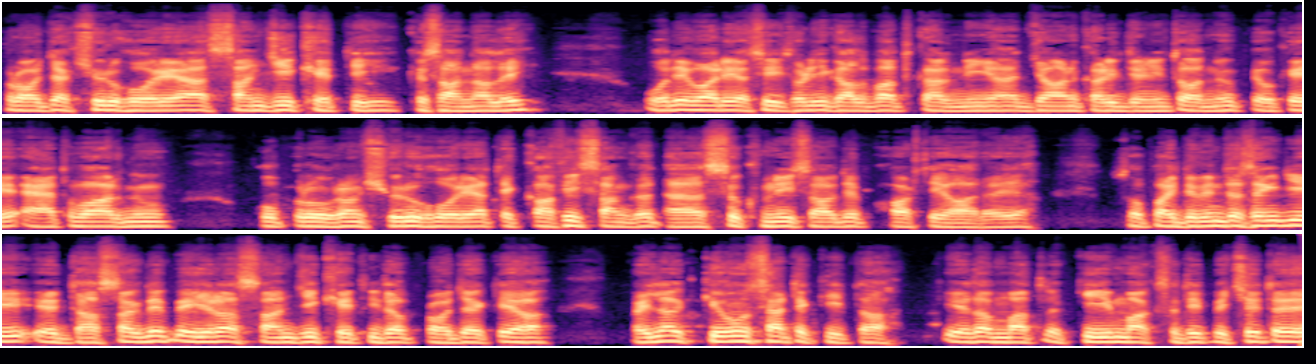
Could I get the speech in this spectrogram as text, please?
ਪ੍ਰੋਜੈਕਟ ਸ਼ੁਰੂ ਹੋ ਰਿਹਾ ਸਾਂਝੀ ਖੇਤੀ ਕਿਸਾਨਾਂ ਲਈ। ਉਹਦੇ ਬਾਰੇ ਅਸੀਂ ਥੋੜੀ ਗੱਲਬਾਤ ਕਰਨੀ ਆ, ਜਾਣਕਾਰੀ ਦੇਣੀ ਤੁਹਾਨੂੰ, ਕਿਉਂਕਿ ਐਤਵਾਰ ਨੂੰ ਉਹ ਪ੍ਰੋਗਰਾਮ ਸ਼ੁਰੂ ਹੋ ਰਿਹਾ ਤੇ ਕਾਫੀ ਸੰਗਤ ਸੁਖਮਨੀ ਸਾਹਿਬ ਦੇ ਪਾਠ ਤੇ ਆ ਰਹੇ ਆ। ਸੋ ਭਾਈ ਦਵਿੰਦਰ ਸਿੰਘ ਜੀ, ਇਹ ਦੱਸ ਸਕਦੇ ਵੀ ਜਿਹੜਾ ਸਾਂਝੀ ਖੇਤੀ ਦਾ ਪ੍ਰੋਜੈਕਟ ਆ, ਪਹਿਲਾਂ ਕਿਉਂ ਸੈੱਟ ਕੀਤਾ? ਇਹਦਾ ਮਤਲਬ ਕੀ ਮਕਸਦ ਹੈ ਪਿੱਛੇ ਤੇ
